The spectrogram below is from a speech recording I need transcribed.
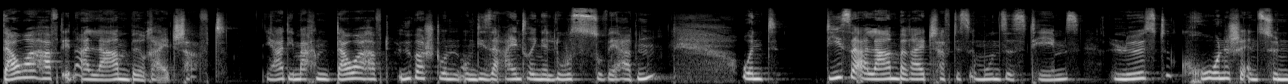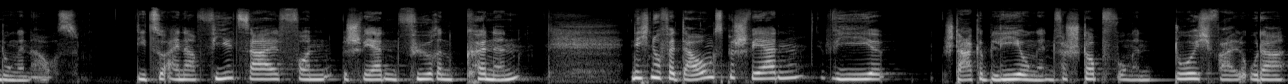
dauerhaft in Alarmbereitschaft. Ja, die machen dauerhaft Überstunden, um diese Eindringe loszuwerden. Und diese Alarmbereitschaft des Immunsystems löst chronische Entzündungen aus, die zu einer Vielzahl von Beschwerden führen können. Nicht nur Verdauungsbeschwerden wie starke Blähungen, Verstopfungen, Durchfall oder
